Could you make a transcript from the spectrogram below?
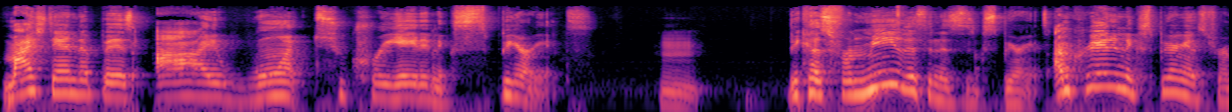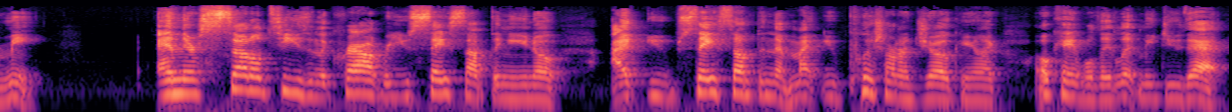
My stand up is I want to create an experience. Hmm. Because for me, this is an experience. I'm creating an experience for me. And there's subtleties in the crowd where you say something, you know, I you say something that might you push on a joke and you're like, okay, well they let me do that.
